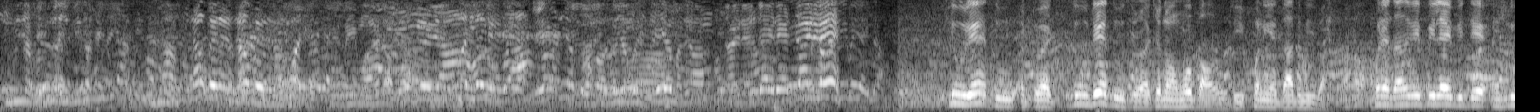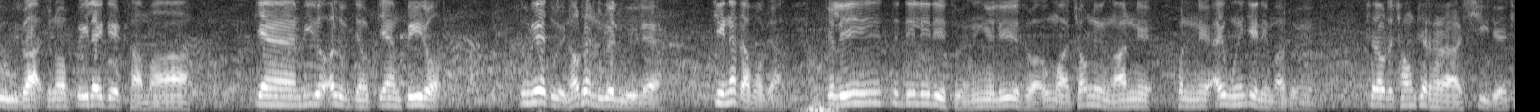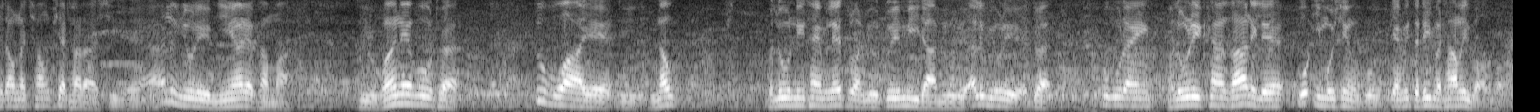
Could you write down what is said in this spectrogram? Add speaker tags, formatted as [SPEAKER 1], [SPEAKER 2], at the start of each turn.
[SPEAKER 1] ယူပြီးတော့ယူပြီးတော့
[SPEAKER 2] နောက်ပဲနောက်ပဲ
[SPEAKER 1] လိမ်မာတော့ဟုတ်ကဲ့ဗျာဟုတ်ကဲ့ဗျာတော့ရောက်စီးရမှာဗျာကြိုက်တယ်ကြိုက်တယ်ကြိုက်တယ်
[SPEAKER 3] လှူတဲ့သူအတွက်လှူတဲ့သူဆိုတော့ကျွန်တော်မဟုတ်ပါဘူးဒီခုနှစ်သားသမီးပါခုနှစ်သားသမီးပေးလိုက်ပြီးတဲ့အလှူကကျွန်တော်ပေးလိုက်တဲ့အခါမှာပြန်ပြီးတော့အဲ့လိုပြန်ပြန်ပေးတော့လှူတဲ့သူတွေနောက်ထပ်လှူတဲ့လူတွေလည်းကျင့်တတ်တာပေါ့ဗျာကလေးတိတိလေးတွေဆိုရင်ငယ်ငယ်လေးတွေဆိုတာဥပမာ6နှစ်5နှစ်9နှစ်အဲ့ဝင်းကျင်နေမှာဆိုရင် ခြေထောက်တစ်ချောင်းဖြတ်ထားတာရှိတယ်ခြေထောက်နှစ်ချောင်းဖြတ်ထားတာရှိတယ်အဲ့လိုမျိုးတွေမြင်ရတဲ့အခါမှာဒီဝမ်းနေဖို့အတွက်သူ့ဘဝရဲ့ဒီနောက်ဘယ်လိုနေထိုင်မလဲဆိုတာမျိုးတွေးမိတာမျိုးတွေအဲ့လိုမျိုးတွေအတွက်ကိုကိုယ်တိုင်ဘယ်လိုတွေခံစားနေလဲကိုယ် emotion ကိုကိုယ်ပြန်ပြီးတတိမထားမိပါဘူးဟုတ်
